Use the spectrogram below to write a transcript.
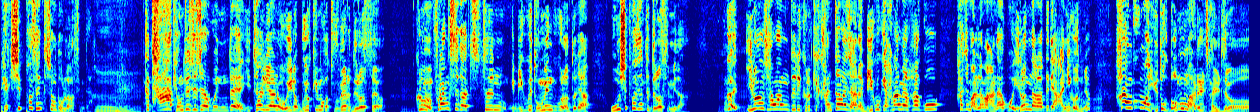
110% 정도 올라갔습니다. 음. 그러니까 다 경제 제재하고 있는데 이탈리아는 오히려 무역 규모가 두 배로 늘었어요. 그러면 프랑스 같은 미국의 동맹국은 어떠냐? 50% 늘었습니다. 그러니까 이런 상황들이 그렇게 간단하지 않아요. 미국이 하라면 하고 하지 말라면 안 하고 이런 나라들이 아니거든요. 한국만 유독 너무 말을 잘 들어.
